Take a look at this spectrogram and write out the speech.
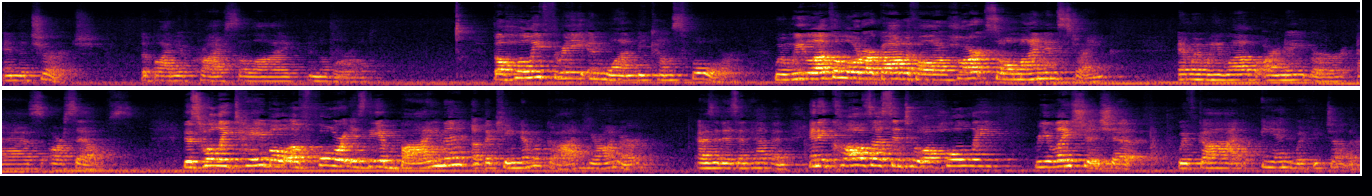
and the church, the body of Christ alive in the world. The Holy Three in One becomes four when we love the Lord our God with all our heart, soul, mind, and strength, and when we love our neighbor as ourselves. This holy table of four is the embodiment of the kingdom of God here on earth as it is in heaven. And it calls us into a holy relationship with God and with each other.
